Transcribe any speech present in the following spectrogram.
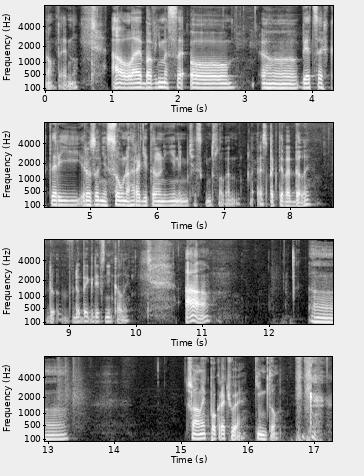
no to je jedno. Ale bavíme se o uh, věcech, které rozhodně jsou nahraditelné jiným českým slovem, respektive byly v, do, v době, kdy vznikaly. A uh, článek pokračuje tímto.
